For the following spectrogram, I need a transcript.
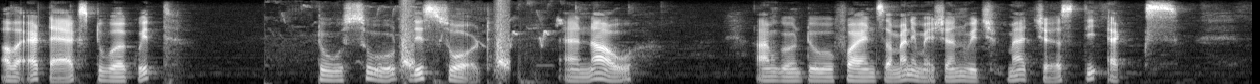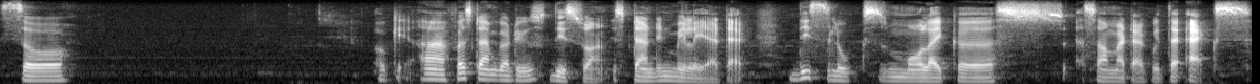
our attacks to work with to suit this sword. And now I'm going to find some animation which matches the axe so okay uh, first I'm going to use this one stand in melee attack. This looks more like uh, some attack with the axe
